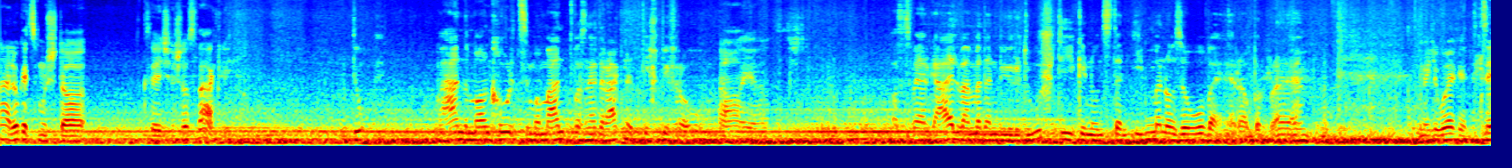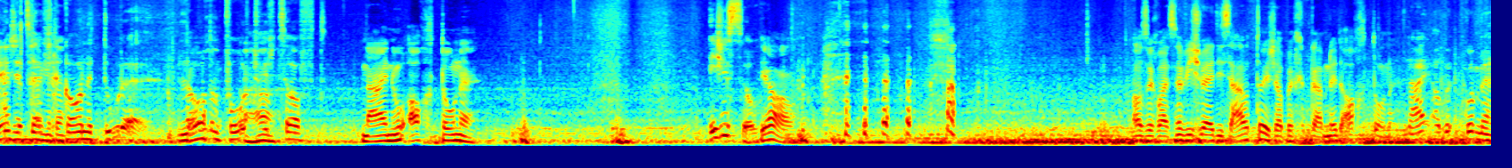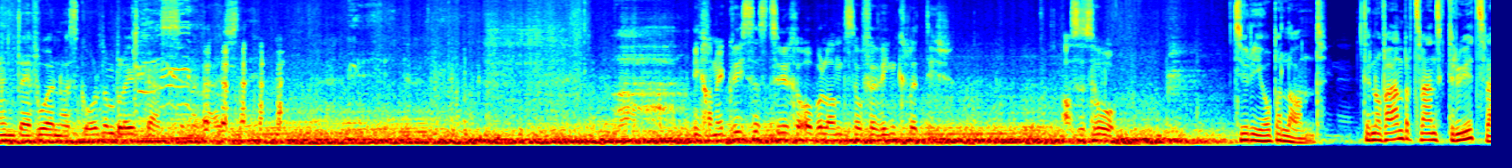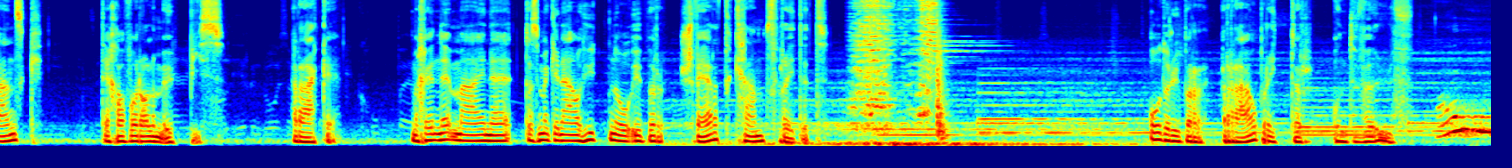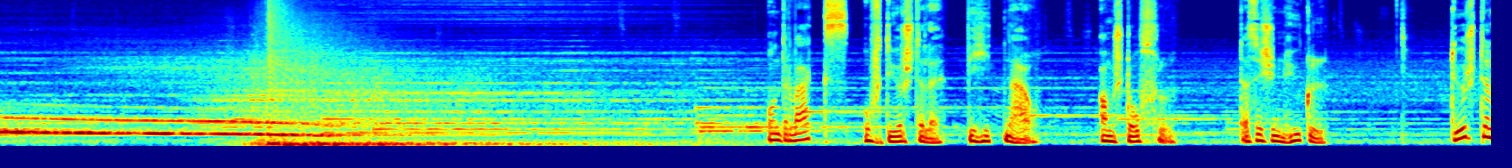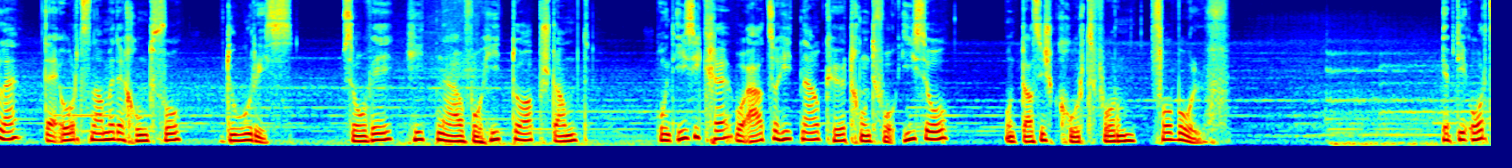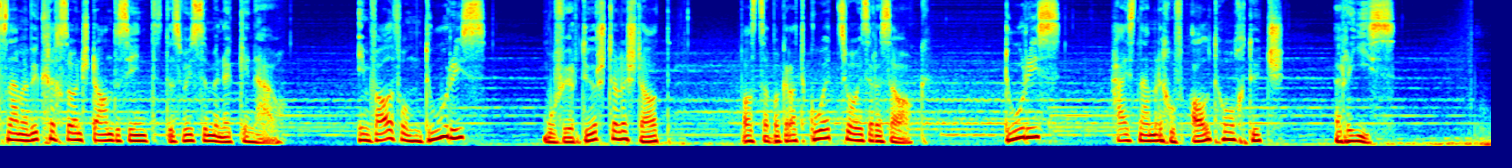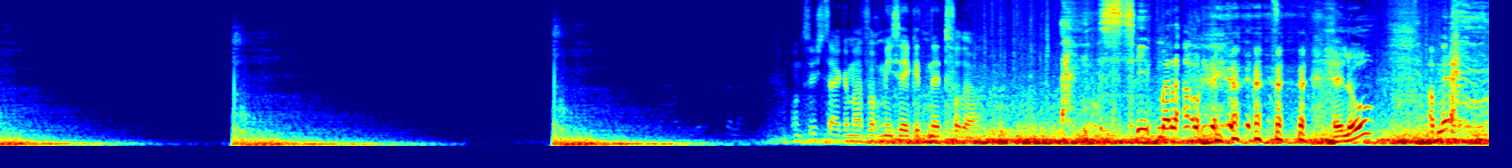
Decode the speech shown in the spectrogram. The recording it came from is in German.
Nein, schau, jetzt musst du da... Du siehst ja schon das Weg. Du, wir haben mal einen kurzen Moment, wo es nicht regnet. Ich bin froh. Ah ja, das. Also es wäre geil, wenn wir dann würden aussteigen und es dann immer noch so wäre. Aber äh, Wir schauen. wir Siehst du, jetzt dürfen da... gar nicht durch. Land- und Forstwirtschaft. Nein, nur 8 Tonnen. Ist es so? Ja. also ich weiß nicht, wie schwer dein Auto ist, aber ich glaube nicht 8 Tonnen. Nein, aber gut, wir haben äh, vorher noch ein Gordon Bleu gegessen. Man weiß nicht. Ich habe nicht gewusst, dass das Zürcher Oberland so verwinkelt ist. Also so. Zürich Oberland. Der November 2023 der kann vor allem etwas. Regen. Man könnte nicht meinen, dass man genau heute noch über Schwertkämpfe redet. Oder über Raubritter und Wölfe. Unterwegs auf Dürstele bei Hittenau, am Stoffel. Das ist ein Hügel. Dürstele, der Ortsname, der kommt von Duris, so wie Hittenau von Hito abstammt. Und Isike, wo auch zu Hittenau gehört, kommt von Iso und das ist die Kurzform von Wolf. Ob die Ortsnamen wirklich so entstanden sind, das wissen wir nicht genau. Im Fall von Duris, wo für Dürstele steht, passt es aber gerade gut zu unserer Sage. Duris heißt nämlich auf Althochdeutsch Reis. Und sonst sagen wir einfach, wir sagen nicht von da. Das sieht man auch nicht. Hallo? Aber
